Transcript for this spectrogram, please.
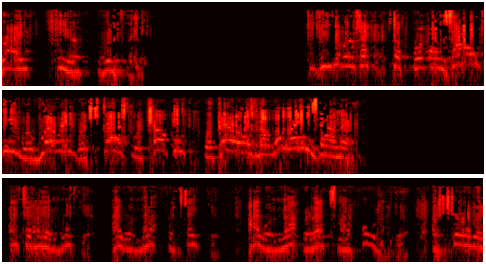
Right here with me. Do you get what I'm saying? So we're anxiety, we're worried, we're stressed, we're choking, we're paralyzed about what lays down there. God said, I am with you. I will not forsake you. I will not relax my hold on you. Assuredly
